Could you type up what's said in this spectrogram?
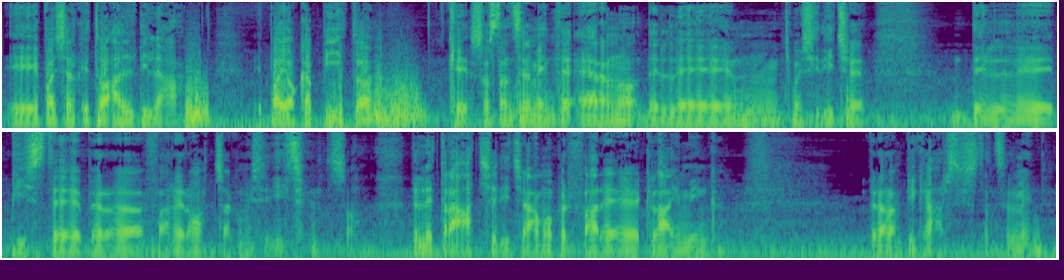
e poi c'era scritto al di là e poi ho capito che sostanzialmente erano delle mm, come si dice delle piste per fare roccia come si dice non so delle tracce diciamo per fare climbing per arrampicarsi sostanzialmente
